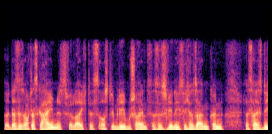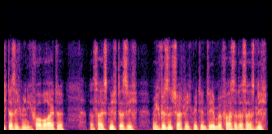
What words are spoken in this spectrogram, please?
Äh, das ist auch das Geheimnis vielleicht des aus dem Leben scheint, dass es wir nicht sicher sagen können. Das heißt nicht, dass ich mich nicht vorbereite. Das heißt nicht, dass ich mich wissenschaftlich mit den Themen befasse. Das heißt nicht,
